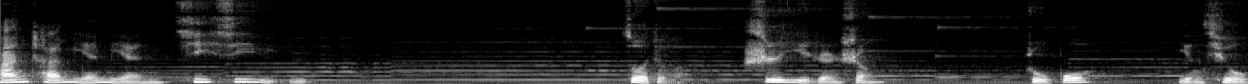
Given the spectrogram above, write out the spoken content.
缠缠绵绵七夕雨，作者：诗意人生，主播：迎秋。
